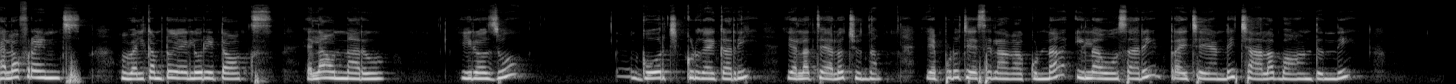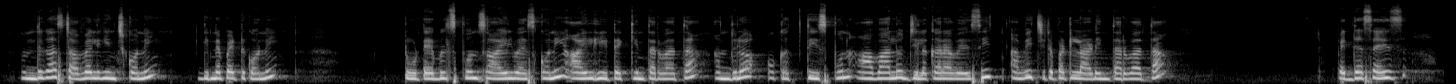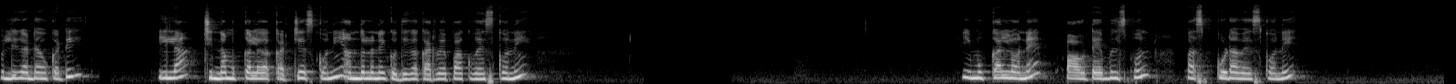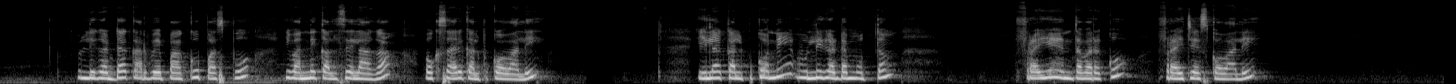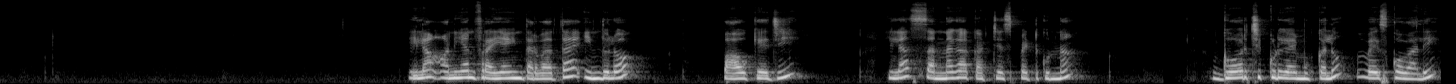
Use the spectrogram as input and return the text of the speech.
Hello friends welcome to Eluri talks. ఎలా ఉన్నారు? ఈరోజు గోరు చిక్కుడుగాయ కర్రీ ఎలా చేయాలో చూద్దాం. ఎప్పుడు చేసేలా కాకుండా ఇలా ఓసారి ట్రై చేయండి చాలా బాగుంటుంది. ముందుగా స్టవ్ వెలిగించుకొని గిన్నె పెట్టుకొని టూ టేబుల్ స్పూన్స్ ఆయిల్ వేసుకొని ఆయిల్ హీట్ ఎక్కిన తర్వాత అందులో ఒక టీ స్పూన్ ఆవాలు జీలకర్ర వేసి అవి చిటపటలాడిన తర్వాత పెద్ద సైజ్ ఉల్లిగడ్డ ఒకటి ఇలా చిన్న ముక్కలుగా కట్ చేసుకొని అందులోనే కొద్దిగా కరివేపాకు వేసుకొని ఈ ముక్కల్లోనే పావు టేబుల్ స్పూన్ పసుపు కూడా వేసుకొని ఉల్లిగడ్డ కరివేపాకు పసుపు ఇవన్నీ కలిసేలాగా ఒకసారి కలుపుకోవాలి. ఇలా కలుపుకొని ఉల్లిగడ్డ మొత్తం ఫ్రై అయ్యేంత వరకు ఫ్రై చేసుకోవాలి. ఇలా ఆనియన్ ఫ్రై అయిన తర్వాత ఇందులో పావు కేజీ ఇలా సన్నగా కట్ చేసి పెట్టుకున్న గోరు చిక్కుడుగాయ ముక్కలు వేసుకోవాలి.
